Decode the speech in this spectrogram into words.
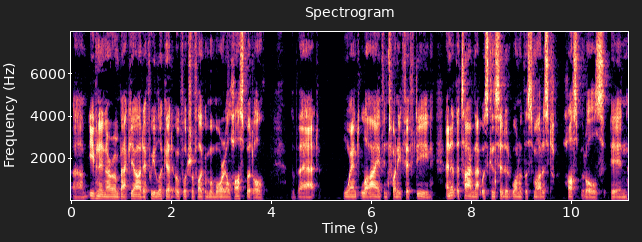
Um, even in our own backyard, if we look at Oakville Trafalgar Memorial Hospital, that went live in 2015, and at the time that was considered one of the smartest hospitals in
